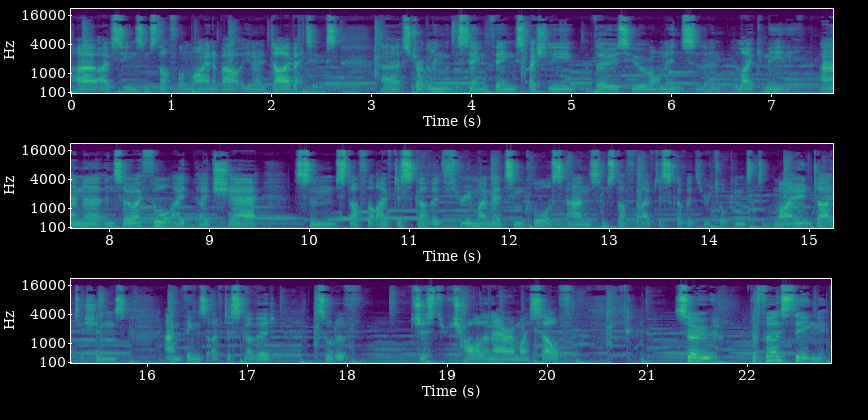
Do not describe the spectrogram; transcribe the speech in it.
Uh, I've seen some stuff online about you know diabetics uh, struggling with the same thing, especially those who are on insulin, like me. And uh, and so I thought I'd, I'd, share some stuff that I've discovered through my medicine course and some stuff that I've discovered through talking to my own dietitians and things that I've discovered sort of just through trial and error myself. So the first thing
